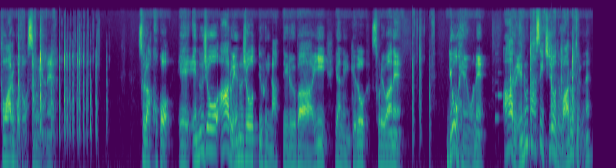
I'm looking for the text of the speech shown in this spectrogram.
とあることをするんやね。それはここ、えー、N 乗、R、N 乗っていう風になっている場合やねんけど、それはね、両辺をね、R、N 足す1乗で割るというね、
